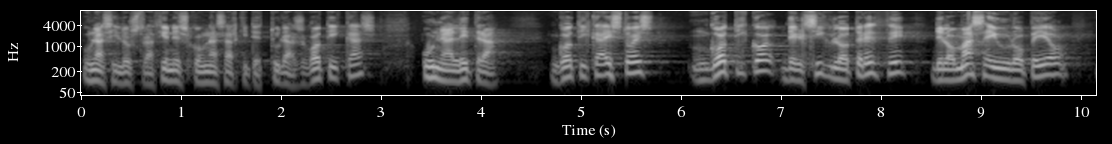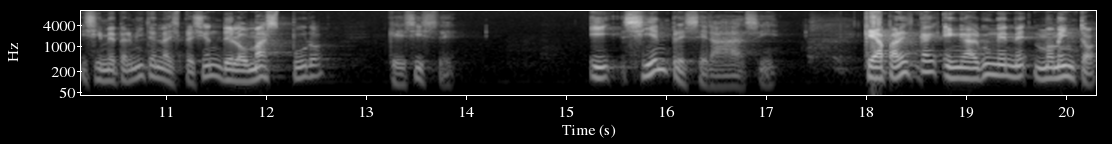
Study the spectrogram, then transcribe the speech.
unas ilustraciones con unas arquitecturas góticas, una letra gótica. Esto es gótico del siglo XIII, de lo más europeo y, si me permiten la expresión, de lo más puro que existe. Y siempre será así. Que aparezcan en algún momento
